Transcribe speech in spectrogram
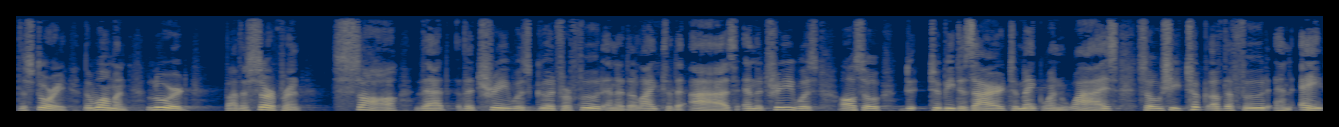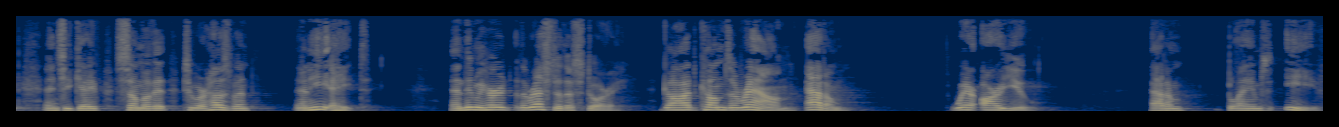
the story. The woman, lured by the serpent, saw that the tree was good for food and a delight to the eyes, and the tree was also d- to be desired to make one wise. So she took of the food and ate, and she gave some of it to her husband, and he ate. And then we heard the rest of the story. God comes around. Adam, where are you? Adam blames Eve.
